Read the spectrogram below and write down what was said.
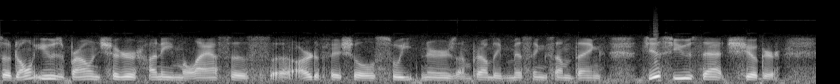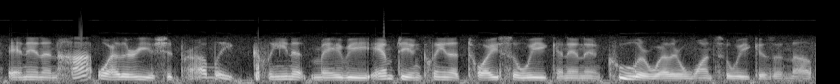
So don't use brown sugar, honey, molasses, uh, artificial sweeteners. I'm probably missing some things. Just use that sugar. And in, in hot weather, you should probably clean it, maybe empty and clean it twice a week. And then in cooler weather, once a week is enough.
